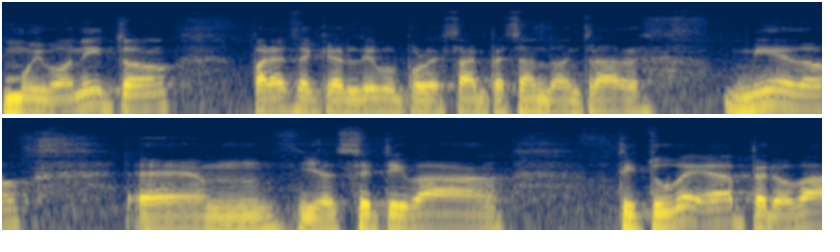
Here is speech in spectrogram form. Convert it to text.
muy bonito. Parece que el Liverpool está empezando a entrar miedo eh, y el City va titubea, però va,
